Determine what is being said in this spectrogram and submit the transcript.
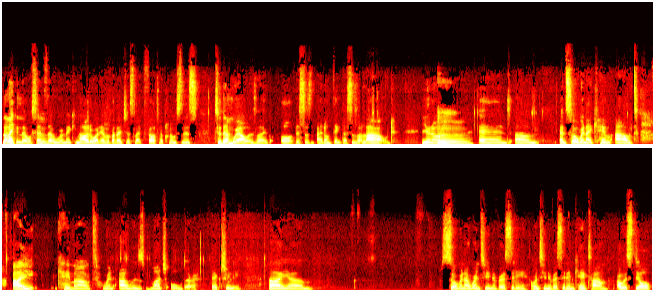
Not like in the sense Mm. that we were making out or whatever, but I just like felt a closeness to them where I was like, oh, this is, I don't think this is allowed, you know? Mm. And, um, and so when I came out, I came out when I was much older, actually. I, um, so when I went to university, I went to university in Cape Town. I was still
